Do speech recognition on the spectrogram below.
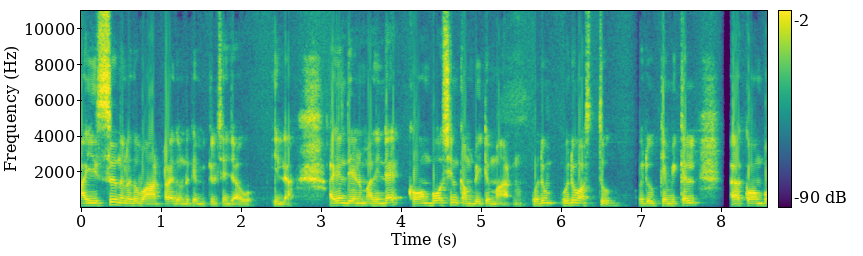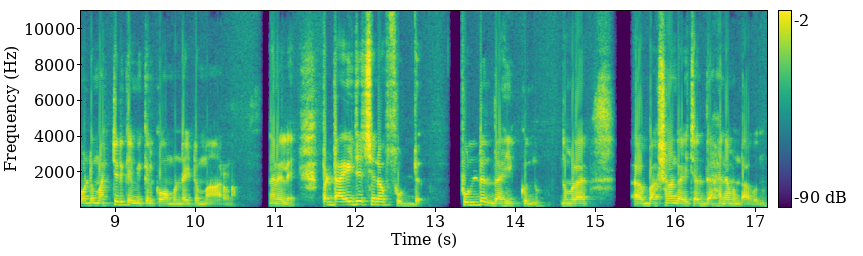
ഐസ് എന്നുള്ളത് വാട്ടർ ആയതുകൊണ്ട് കെമിക്കൽ ചേഞ്ച് ആവുമോ ഇല്ല. അതെന്ത് ചെയ്യണം? അതിന്റെ കോമ്പോസിഷൻ കംപ്ലീറ്റ് മാറണം. ഒരു ഒരു വസ്തു ഒരു കെമിക്കൽ കോമ്പൗണ്ട് മറ്റൊരു കെമിക്കൽ കോമ്പൗണ്ടായിട്ട് മാറണം. അങ്ങനെയല്ലേ? ഇപ്പം ഡൈജഷൻ ഓഫ് ഫുഡ് ഫുഡ് ദഹിക്കുന്നു. നമ്മൾ ഭക്ഷണം കഴിച്ചാൽ ദഹനം ഉണ്ടാകുന്നു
